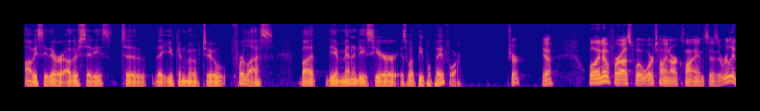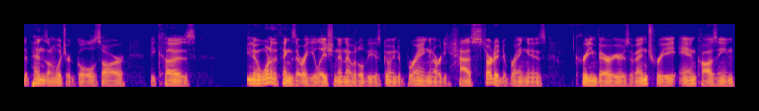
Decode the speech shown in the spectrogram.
obviously, there are other cities to that you can move to for less, but the amenities here is what people pay for. Sure. Yeah. Well, I know for us, what we're telling our clients is it really depends on what your goals are because you know, one of the things that regulation inevitably is going to bring and already has started to bring is creating barriers of entry and causing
